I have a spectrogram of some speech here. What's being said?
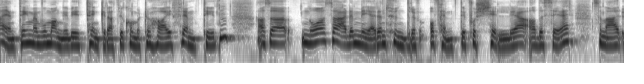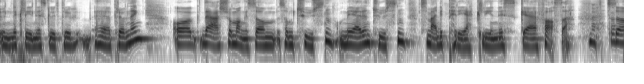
er én ting, men hvor mange vi tenker at vi kommer til å ha i fremtiden. Altså, nå så er det mer enn 150 forskjellige ADC-er som er under klinisk utprøvning. Og det er så mange som, som 1000, mer enn 1000, som er i preklinisk fase. Nettopp. Så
